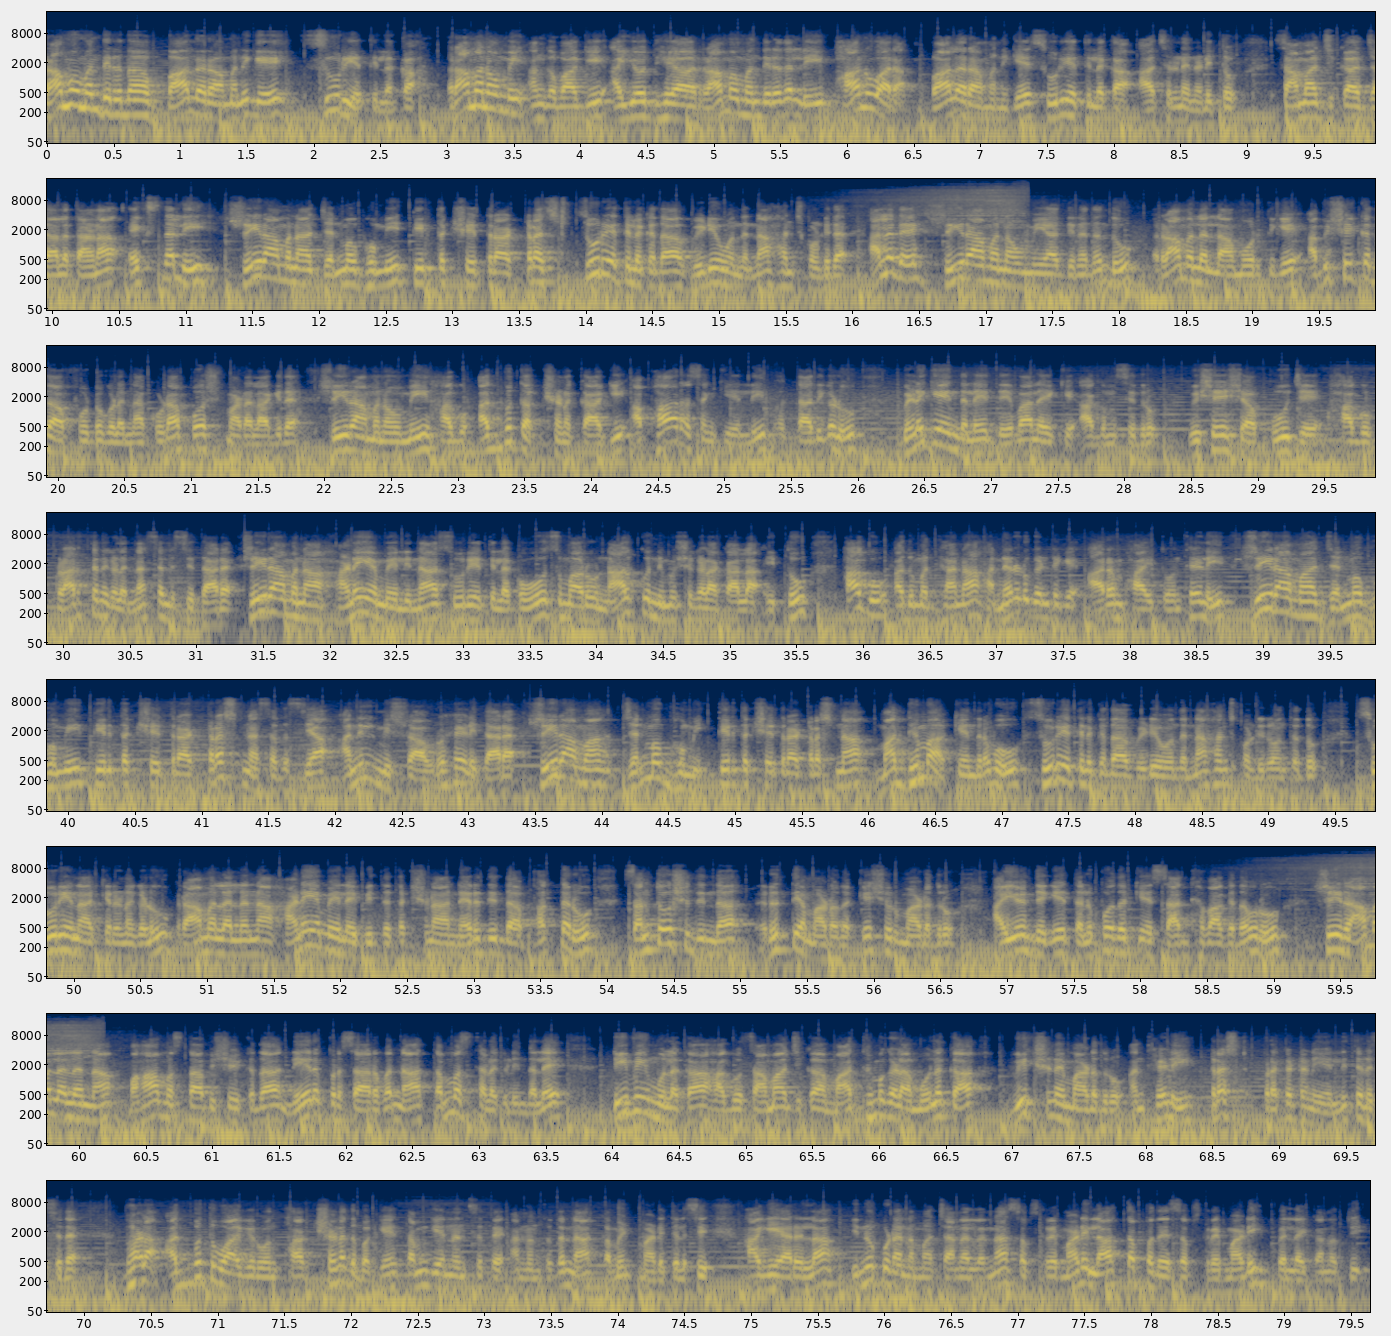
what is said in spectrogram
ರಾಮ ಮಂದಿರದ ಬಾಲರಾಮನಿಗೆ ಸೂರ್ಯ ತಿಲಕ. ರಾಮನವಮಿ ಅಂಗವಾಗಿ ಅಯೋಧ್ಯೆಯ ರಾಮ ಮಂದಿರದಲ್ಲಿ ಭಾನುವಾರ ಬಾಲರಾಮನಿಗೆ ಸೂರ್ಯ ತಿಲಕ ಆಚರಣೆ ನಡೆಯಿತು ಸಾಮಾಜಿಕ ಜಾಲತಾಣ ಎಕ್ಸ್ನಲ್ಲಿ ಶ್ರೀರಾಮನ ಜನ್ಮಭೂಮಿ ತೀರ್ಥಕ್ಷೇತ್ರ ಟ್ರಸ್ಟ್ ಸೂರ್ಯ ತಿಲಕದ ವಿಡಿಯೋವೊಂದನ್ನ ಹಂಚಿಕೊಂಡಿದೆ. ಅಲ್ಲದೆ ಶ್ರೀರಾಮನವಮಿಯ ದಿನದಂದು ರಾಮಲಲ್ಲಾ ಮೂರ್ತಿಗೆ ಅಭಿಷೇಕದ ಫೋಟೋಗಳನ್ನ ಕೂಡ ಪೋಸ್ಟ್ ಮಾಡಲಾಗಿದೆ. ಶ್ರೀರಾಮನವಮಿ ಹಾಗೂ ಅದ್ಭುತ ಕ್ಷಣಕ್ಕಾಗಿ ಅಪಾರ ಸಂಖ್ಯೆಯಲ್ಲಿ ಭಕ್ತಾದಿಗಳು ಬೆಳಗ್ಗೆಯಿಂದಲೇ ದೇವಾಲಯಕ್ಕೆ ಆಗಮಿಸಿದ್ರು. ವಿಶೇಷ ಪೂಜೆ ಹಾಗೂ ಪ್ರಾರ್ಥನೆಗಳನ್ನ ಸಲ್ಲಿಸಿದ್ದಾರೆ. ಶ್ರೀರಾಮನ ಹಣೆಯ ಮೇಲಿನ ಸೂರ್ಯ ತಿಲಕವು ಸುಮಾರು ನಾಲ್ಕು ನಿಮಿಷಗಳ ಕಾಲ ಇತ್ತು. ಹಾಗೂ ಅದು ಮಧ್ಯಾಹ್ನ ಹನ್ನೆರಡು ಗಂಟೆಗೆ ಆರಂಭ ಆಯಿತು ಅಂತ ಹೇಳಿ ಶ್ರೀರಾಮ ಜನ್ಮಭೂಮಿ ತೀರ್ಥಕ್ಷೇತ್ರ ಟ್ರಸ್ಟ್ನ ಸದಸ್ಯ ಅನಿಲ್ ಮಿಶ್ರಾ ಅವರು ಹೇಳಿದ್ದಾರೆ. ಶ್ರೀರಾಮ ಜನ್ಮಭೂಮಿ ತೀರ್ಥಕ್ಷೇತ್ರ ಟ್ರಸ್ಟ್ನ ಮಾಧ್ಯಮ ಕೇಂದ್ರವು ಸೂರ್ಯ ತಿಲಕದ ವಿಡಿಯೋವೊಂದನ್ನ ಹಂಚಿಕೊಂಡಿರುವಂತದ್ದು ಸೂರ್ಯನ ಕಿರಣಗಳು ರಾಮಲಲ್ಲನ ಹಣೆಯ ಮೇಲೆ ಬಿದ್ದ ತಕ್ಷಣ ನೆರೆದಿದ್ದ ಭಕ್ತರು ಸಂತೋಷದಿಂದ ನೃತ್ಯ ಮಾಡೋದಕ್ಕೆ ಶುರು ಮಾಡಿದ್ರು. ಅಯೋಧ್ಯೆಗೆ ತಲುಪೋದಕ್ಕೆ ಸಾಧ್ಯವಾಗದವರು ಶ್ರೀರಾಮಲಲ್ಲನ ಮಹಾಮಸ್ತಾಭಿಷೇಕದ ನೇರ ಪ್ರಸಾರವನ್ನ ತಮ್ಮ ಸ್ಥಳಗಳಿಂದಲೇ ಟಿವಿ ಮೂಲಕ ಹಾಗೂ ಸಾಮಾಜಿಕ ಮಾಧ್ಯಮಗಳ ಮೂಲಕ ವೀಕ್ಷಣೆ ಮಾಡಿದ್ರು ಅಂತ ಹೇಳಿ ಟ್ರಸ್ಟ್ ಪ್ರಕಟಣೆಯಲ್ಲಿ ತಿಳಿಸಿದೆ. ಬಹಳ ಅದ್ಭುತವಾಗಿರುವಂತಹ ಕ್ಷಣದ ಬಗ್ಗೆ ತಮ್ಗೆ ಏನನ್ಸುತ್ತೆ ಅನ್ಸುತ್ತೆ ಅನ್ನೋಂಥದ್ದನ್ನ ಕಮೆಂಟ್ ಮಾಡಿ ತಿಳಿಸಿ. ಹಾಗೆ ಯಾರೆಲ್ಲ ಇನ್ನೂ ಕೂಡ ನಮ್ಮ ಚಾನೆಲ್ ಅನ್ನ ಸಬ್ಸ್ಕ್ರೈಬ್ ಮಾಡಿಲ್ಲ, ತಪ್ಪದೆ ಸಬ್ಸ್ಕ್ರೈಬ್ ಮಾಡಿ ಬೆಲ್ ಐಕಾನ್ ಒತ್ತಿ.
